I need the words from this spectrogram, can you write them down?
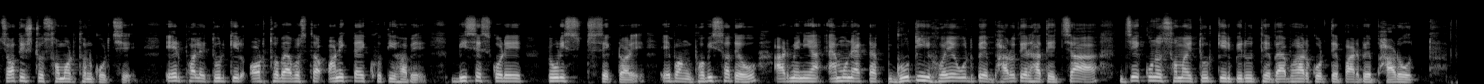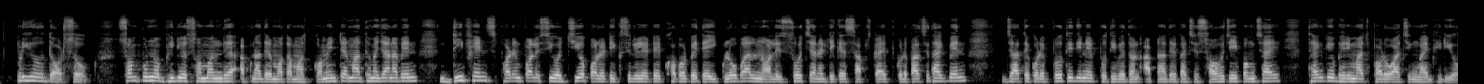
যথেষ্ট সমর্থন করছে। এর ফলে তুর্কির অর্থ ব্যবস্থা অনেকটাই ক্ষতি হবে, বিশেষ করে ট্যুরিস্ট সেক্টরে। এবং ভবিষ্যতেও আর্মেনিয়া এমন একটা গুটি হয়ে উঠবে ভারতের হাতে চা যে কোনো সময় তুর্কির বিরুদ্ধে ব্যবহার করতে পারবে ভারত। প্রিয় দর্শক, সম্পূর্ণ ভিডিও সম্বন্ধে আপনাদের মতামত কমেন্টের মাধ্যমে জানাবেন। ডিফেন্স ফরেন পলিসি ও জিও পলিটিক্স রিলেটেড খবর পেতে এই গ্লোবাল নলেজ শো চ্যানেলটিকে সাবস্ক্রাইব করে পাশে থাকবেন, যাতে করে প্রতিদিনের প্রতিবেদন আপনাদের কাছে সহজেই পৌঁছায়। Thank you very much for watching my video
